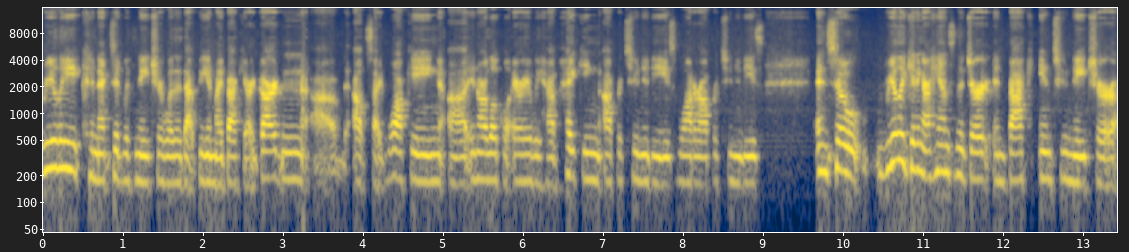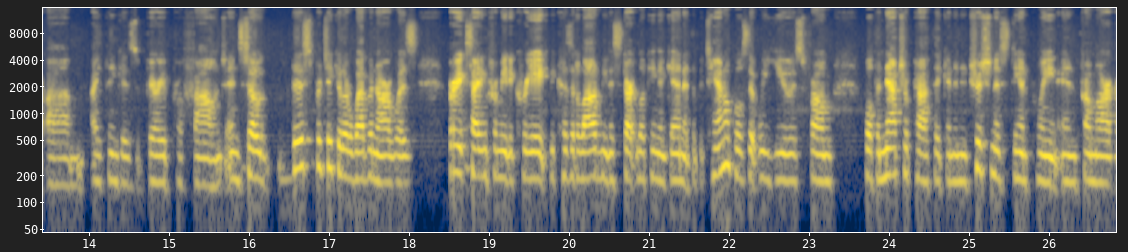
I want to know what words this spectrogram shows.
really connected with nature, whether that be in my backyard garden, uh, outside walking. Uh, in our local area, we have hiking opportunities, water opportunities. And so really getting our hands in the dirt and back into nature, um, I think is very profound. And so this particular webinar was very exciting for me to create because it allowed me to start looking again at the botanicals that we use from both a naturopathic and a nutritionist standpoint and from our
